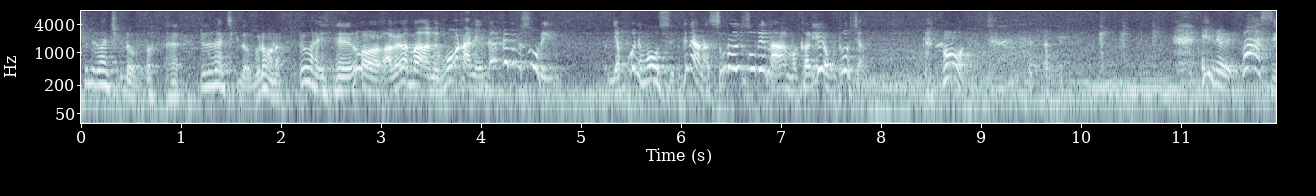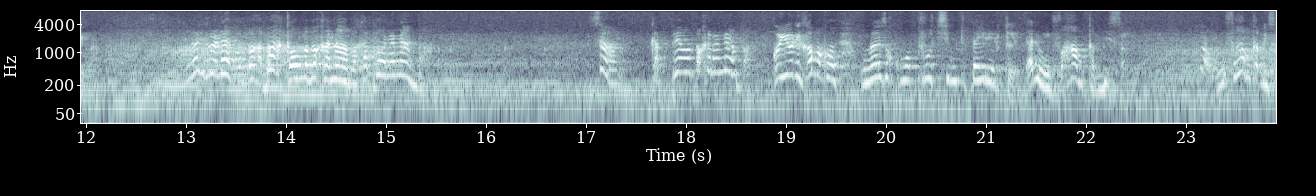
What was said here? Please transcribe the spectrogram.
twende lunch kidogo twende lunch kidogo unaona Amemwona ame- ame- amemwona ni dada mzuri japo ni mweusi lakini ana sura nzuri na makalio ya kutosha anyway basi ma kaomba mpaka namba kapewa na namba sawa kapewa mpaka na namba kwa hiyo ni kama unaweza kumapproach mtu directly yaani umfahamu kabisa Unafahamu kabisa.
